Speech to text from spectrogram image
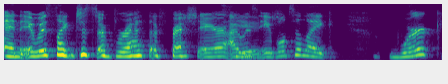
And it was like just a breath of fresh air. I was able to like work,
